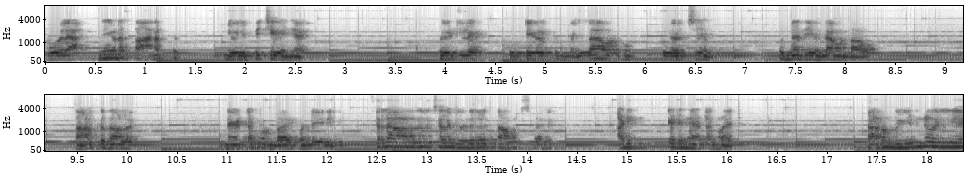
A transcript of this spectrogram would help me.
അതുപോലെ അഗ്നിയുടെ സ്ഥാനത്ത് ജ്വലിപ്പിച്ചു കഴിഞ്ഞാൽ വീട്ടിലെ കുട്ടികൾക്കും എല്ലാവർക്കും ഉയർച്ചയും ഉന്നതിയും എല്ലാം ഉണ്ടാവും. നാൾക്ക് നാൾ നേട്ടങ്ങൾ ഉണ്ടായിക്കൊണ്ടേയിരിക്കും. ചില ആളുകൾ ചില വീടുകളിൽ താമസിച്ചാൽ അടിക്കടി നേട്ടങ്ങളായിരിക്കും. കാരണം വീടിന് വലിയ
